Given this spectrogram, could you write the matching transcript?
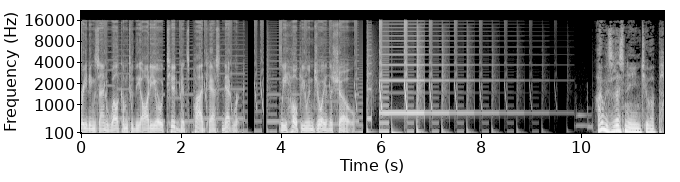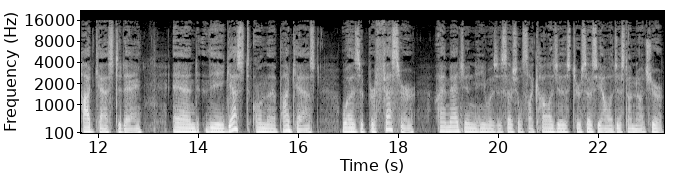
Greetings and welcome to the Audio Tidbits Podcast Network. We hope you enjoy the show. I was listening to a podcast today, and the guest on the podcast was a professor. I imagine he was a social psychologist or sociologist, I'm not sure.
